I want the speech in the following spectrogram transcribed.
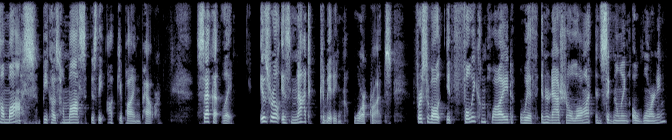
Hamas because Hamas is the occupying power. Secondly, Israel is not committing war crimes. First of all, it fully complied with international law in signaling a warning.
